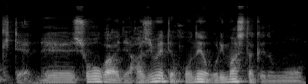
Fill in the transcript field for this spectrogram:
起きてで生涯で初めて骨を折りましたけども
